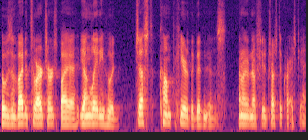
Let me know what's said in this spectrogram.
who was invited to our church by a young lady who had just come to hear the good news. I don't even know if she had trusted Christ yet.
